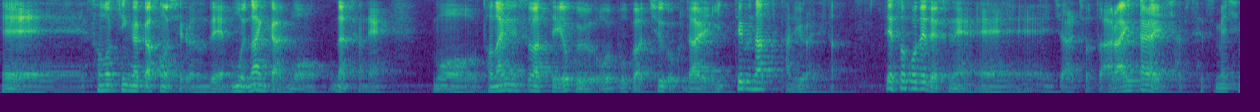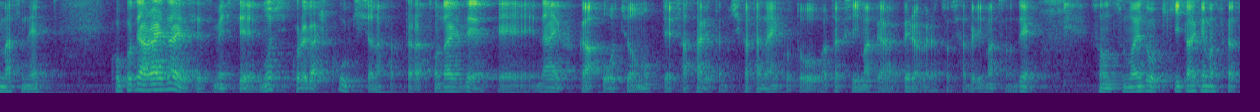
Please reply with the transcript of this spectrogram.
えー、その金額は損してるのでもう何かもうなんですかね。もう隣に座ってよく僕は中国誰行ってるなって感じぐらいでした。でそこでですね、えー、じゃあちょっと洗いざらい説明しますね。ここで洗いざらいで説明してもしこれが飛行機じゃなかったら隣で、えー、ナイフか包丁を持って刺されても仕方ないことを私今ベラベラと喋りますのでそのつもりでお聞きいただけますかと。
